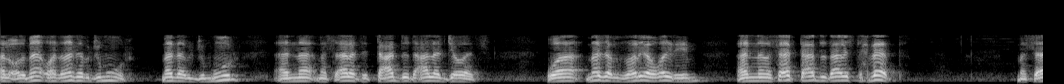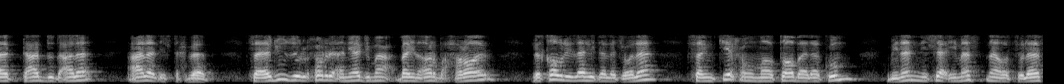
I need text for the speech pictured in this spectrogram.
العلماء وهذا مذهب الجمهور. مذهب الجمهور أن مسألة التعدد على الجواز ومذهب الظاهرية وغيرهم أن مسألة التعدد على الاستحباب. مسألة التعدد على على الاستحباب. فيجوز للحر أن يجمع بين أربع حرائر لقول الله جل وعلا فانكحوا ما طاب لكم من النساء مثنى وثلاث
